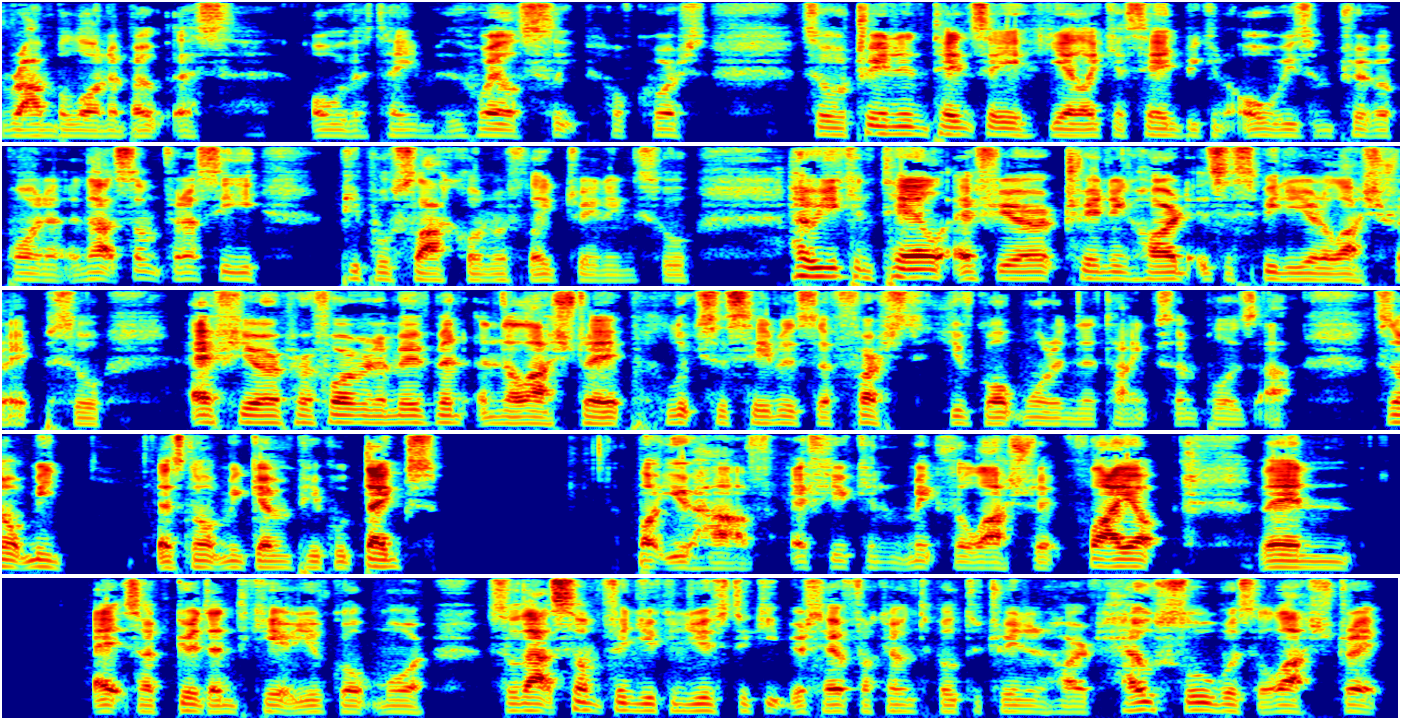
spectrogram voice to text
ramble on about this all the time, as well as sleep, of course. So training intensity, yeah, like I said, we can always improve upon it. And that's something I see people slack on with leg training. So how you can tell if you're training hard is the speed of your last rep. So if you're performing a movement and the last rep looks the same as the first, you've got more in the tank. Simple as that. It's not me, it's not me giving people digs, but you have. If you can make the last rep fly up, then it's a good indicator you've got more. So that's something you can use to keep yourself accountable to training hard. How slow was the last rep?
